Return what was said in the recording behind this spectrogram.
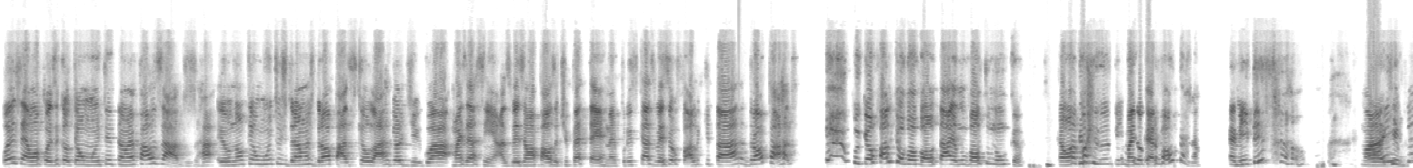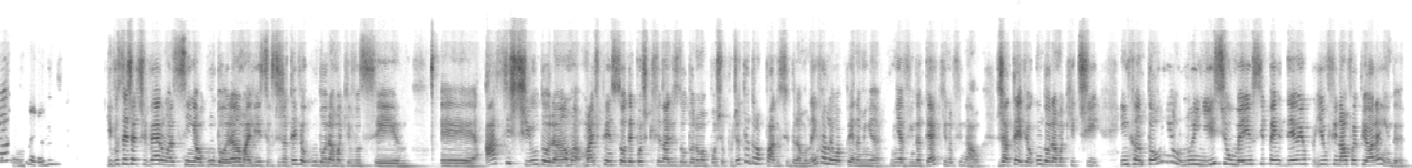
Pois é, uma coisa que eu tenho muito, então, é pausados. Eu não tenho muitos dramas dropados que eu largo eu digo, ah, mas é assim, às vezes é uma pausa tipo eterna, é por isso que às vezes eu falo que tá dropado. Porque eu falo que eu vou voltar, eu não volto nunca. É uma coisa assim, mas eu quero voltar. É minha intenção. Mas Ai, que bom. E vocês já tiveram, assim, algum dorama, Alice? Você já teve algum dorama que você é, assistiu o dorama, mas pensou depois que finalizou o dorama, poxa, eu podia ter dropado esse drama, nem valeu a pena minha minha vinda até aqui no final. Já teve algum dorama que te encantou no início, o meio se perdeu e o, e o final foi pior ainda?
